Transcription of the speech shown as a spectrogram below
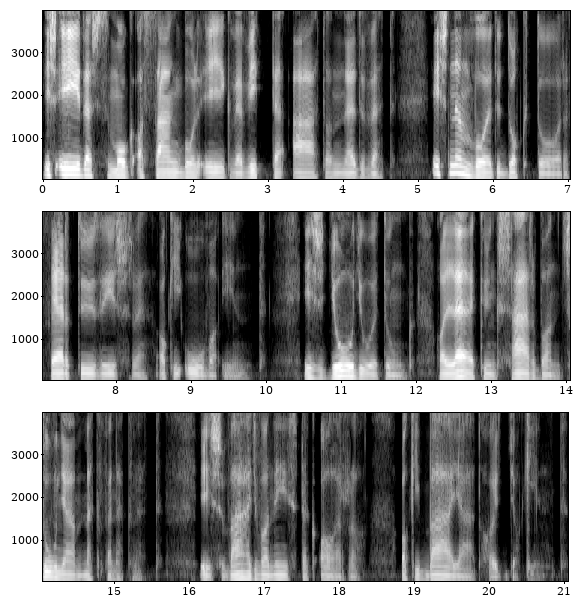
és édes smog a szánkból égve vitte át a nedvet, és nem volt doktor fertőzésre, aki óva int. És gyógyultunk, ha lelkünk sárban csúnyán megfeneklett, és vágyva néztek arra, aki báját hagyja kint.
